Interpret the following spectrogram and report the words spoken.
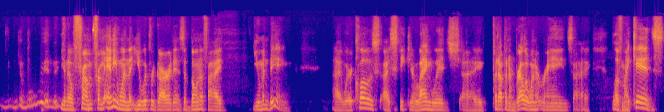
you know from from anyone that you would regard as a bona fide human being i wear clothes i speak your language i put up an umbrella when it rains i love my kids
